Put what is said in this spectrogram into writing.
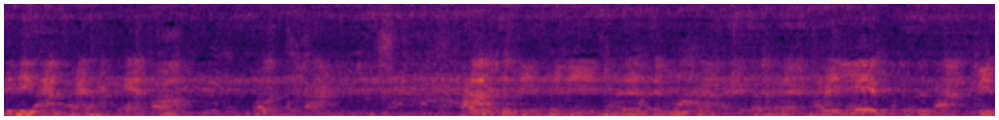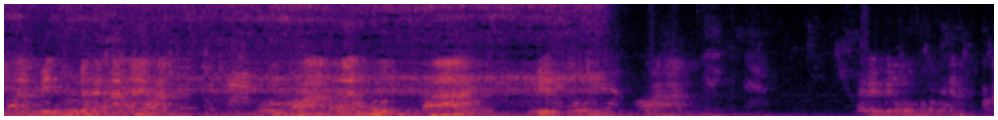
วิธีการใช้ถังแก๊สก็ ตั้งสติให้ดีไม่ว่าจะลุกขาดไหนก็แล้วแต่ให้รีบดำเนินการปิดและปิดหมุนไปทางด้านไหนครับหมุนขวาเปิดหมุนซ้ายปิดหมุนขวาไม่เป็นโรคสองอย่างอะ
